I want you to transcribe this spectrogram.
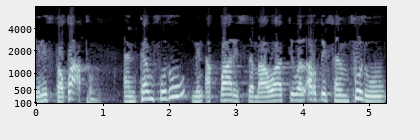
in istatactum an tanfuduu min aqdaari asamaawaati waalardi fanfuduu.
